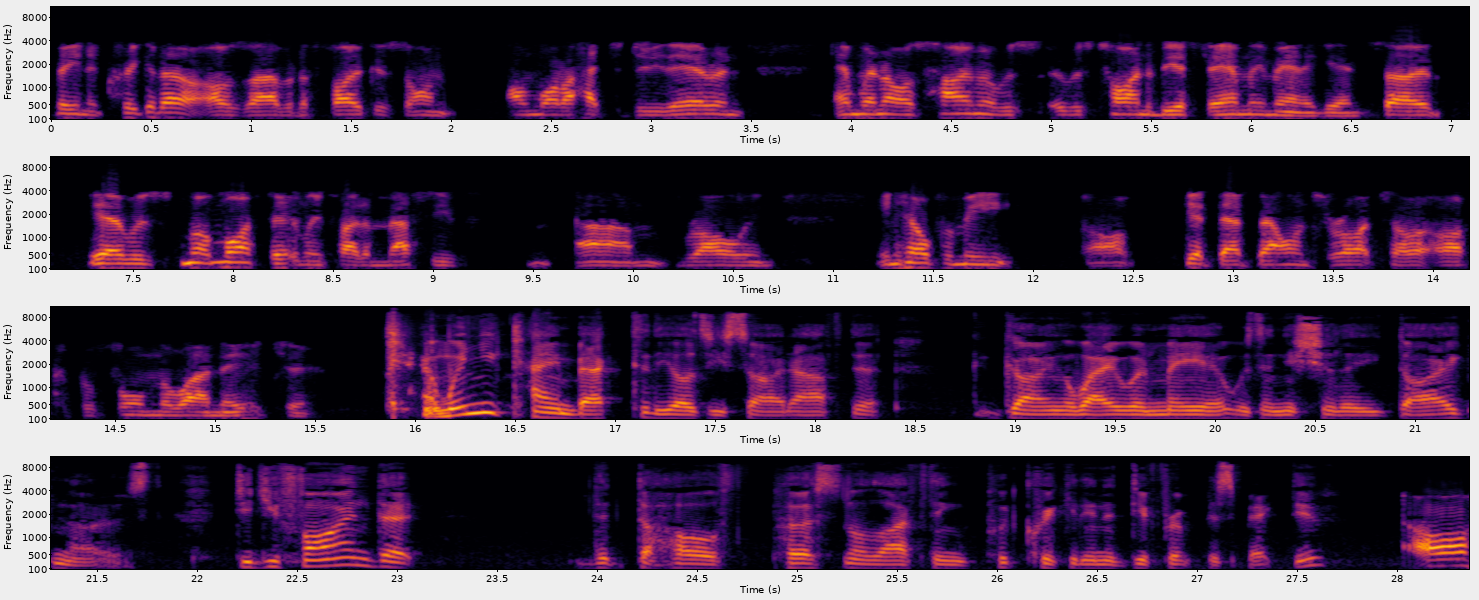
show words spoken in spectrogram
being a cricketer, I was able to focus on on what I had to do there, and and when I was home, it was it was time to be a family man again. So yeah, it was my, my family played a massive um, role in in helping me uh, get that balance right, so I, I could perform the way I needed to. And when you came back to the Aussie side after going away when Mia was initially diagnosed, did you find that that the whole personal life thing put cricket in a different perspective? Oh,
